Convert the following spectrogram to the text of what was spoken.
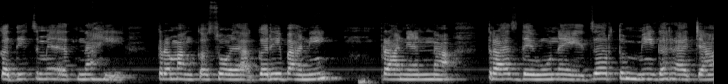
कधीच मिळत नाही. क्रमांक सोळा गरीब आणि प्राण्यांना त्रास देऊ नये. जर तुम्ही घराच्या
